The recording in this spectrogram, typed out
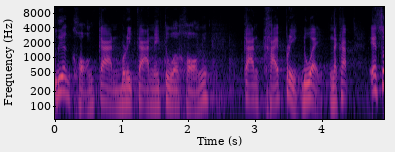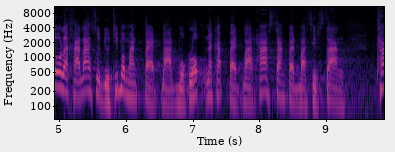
เรื่องของการบริการในตัวของ การขายปลีกด้วยนะครับเอสโซราคาล่าสุดอยู่ที่ประมาณ 8 บาทบวกลบนะครับ8บาท5สตางค์8บาท 10 สตางค์ถ้า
